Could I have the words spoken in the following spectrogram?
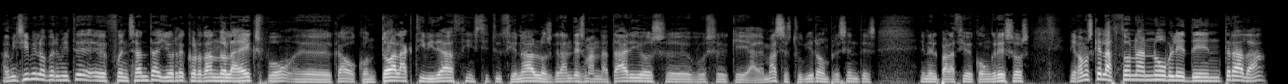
A mí, si me lo permite, eh, Fuensanta, yo recordando la Expo, eh, claro, con toda la actividad institucional, los grandes mandatarios, eh, pues, que además estuvieron presentes en el Palacio de Congresos, digamos que la zona noble de entrada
